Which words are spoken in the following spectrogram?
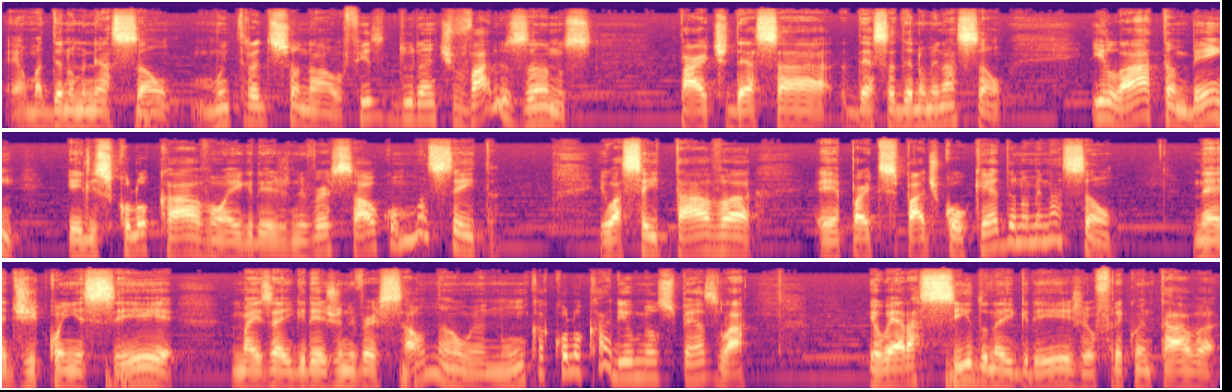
é, uma denominação muito tradicional. Eu fiz durante vários anos parte dessa, dessa denominação. E lá também eles colocavam a Igreja Universal como uma seita. Eu aceitava é, participar de qualquer denominação, né, de conhecer, mas a Igreja Universal não, eu nunca colocaria os meus pés lá. Eu era assíduo na igreja, eu frequentava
